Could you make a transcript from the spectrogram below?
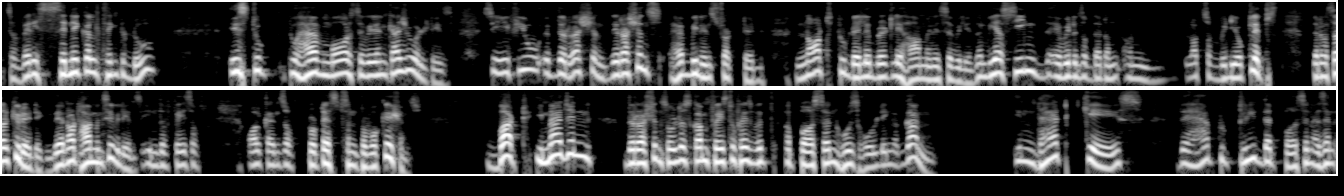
it's a very cynical thing to do, is to, to have more civilian casualties. See, if you if the Russians the Russians have been instructed not to deliberately harm any civilians, and we are seeing the evidence of that on, on lots of video clips that are circulating. They're not harming civilians in the face of all kinds of protests and provocations. But imagine the Russian soldiers come face to face with a person who's holding a gun. In that case, they have to treat that person as an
